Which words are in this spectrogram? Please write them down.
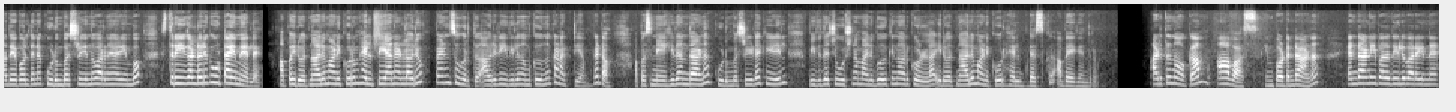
അതേപോലെ തന്നെ കുടുംബശ്രീ എന്ന് പറഞ്ഞു കഴിയുമ്പോൾ സ്ത്രീകളുടെ ഒരു കൂട്ടായ്മയല്ലേ? അപ്പോൾ ഇരുപത്തിനാല് മണിക്കൂറും ഹെൽപ്പ് ചെയ്യാനുള്ള ഒരു പെൺ സുഹൃത്ത് ആ ഒരു രീതിയിൽ നമുക്ക് ഇതൊന്ന് കണക്ട് ചെയ്യാം കേട്ടോ? അപ്പോൾ സ്നേഹിത എന്താണ്? കുടുംബശ്രീയുടെ കീഴിൽ വിവിധ ചൂഷണം അനുഭവിക്കുന്നവർക്കുള്ള ഇരുപത്തിനാല് മണിക്കൂർ ഹെൽപ്പ് ഡെസ്ക് അഭയകേന്ദ്രം. അടുത്ത് നോക്കാം. ആവാസ് ഇമ്പോർട്ടന്റ് ആണ്. എന്താണ് ഈ പദ്ധതിയിൽ പറയുന്നത്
